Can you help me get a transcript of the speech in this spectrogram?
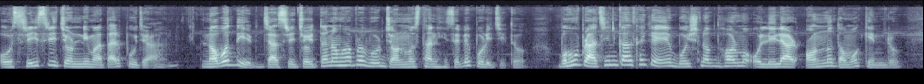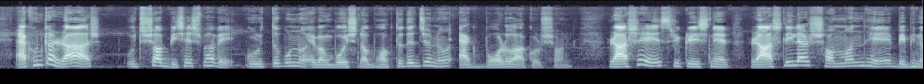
ও শ্রী শ্রী চণ্ডীমাতার পূজা। নবদ্বীপ, যা শ্রী চৈতন্য মহাপ্রভুর জন্মস্থান হিসেবে পরিচিত, বহু প্রাচীনকাল থেকে বৈষ্ণব ধর্ম ও লীলার অন্যতম কেন্দ্র। এখনকার রাস উৎসব বিশেষভাবে গুরুত্বপূর্ণ এবং বৈষ্ণব ভক্তদের জন্য এক বড় আকর্ষণ। রাসে শ্রীকৃষ্ণের রাসলীলার সম্বন্ধে বিভিন্ন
